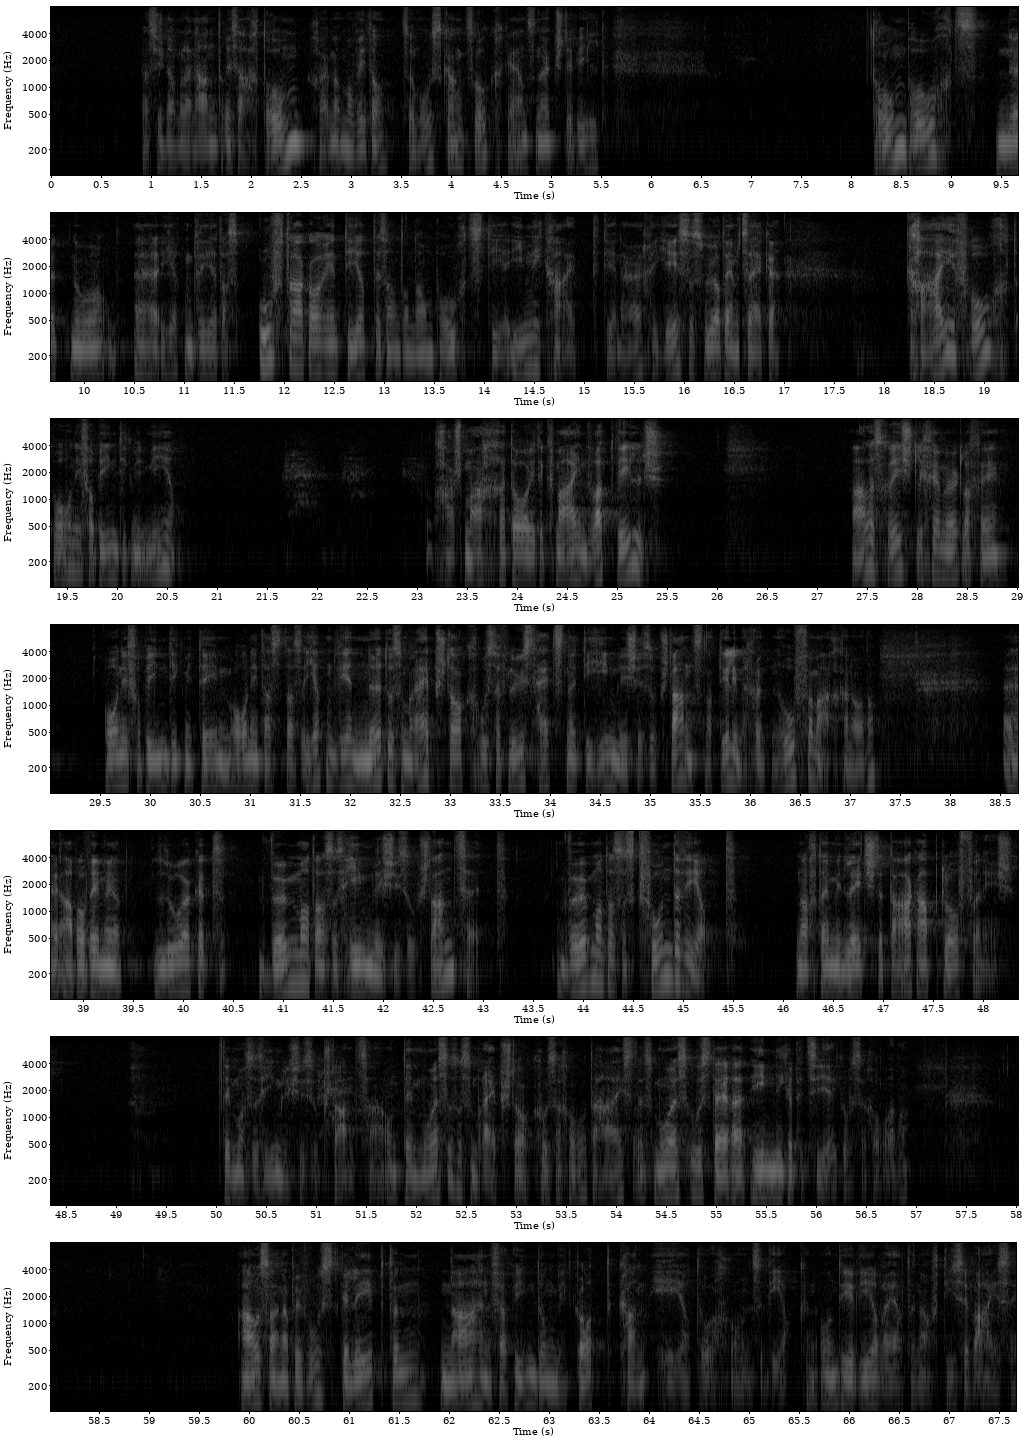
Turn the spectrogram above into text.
das ist nochmal eine andere Sache. Darum kommen wir wieder zum Ausgang zurück, gerne das nächste Bild. Darum braucht es nicht nur äh, irgendwie das Auftragorientierte, sondern dann braucht es die Innigkeit, die Nähe. Jesus würde ihm sagen, keine Frucht ohne Verbindung mit mir. Du kannst machen hier in der Gemeinde, was willst. Alles Christliche Mögliche, ohne Verbindung mit dem, ohne dass das irgendwie nicht aus dem Rebstock rausfließt, hat es nicht die himmlische Substanz. Natürlich, wir könnten einen Haufen machen, oder? Äh, aber wenn wir schauen, wollen wir, dass es himmlische Substanz hat, wollen wir, dass es gefunden wird, nachdem im letzten Tag abgelaufen ist, dann muss es himmlische Substanz haben. Und dann muss es aus dem Rebstock rauskommen. Das heisst, es muss aus dieser innigen Beziehung rauskommen. Oder? Aus einer bewusst gelebten, nahen Verbindung mit Gott kann er durch uns wirken. Und wir werden auf diese Weise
